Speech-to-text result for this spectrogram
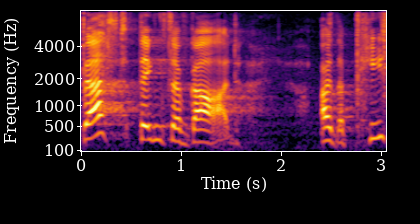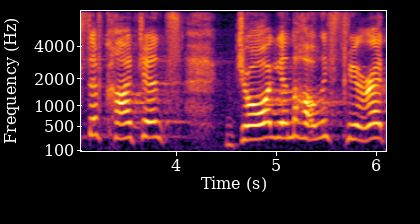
best things of God, are the peace of conscience, joy in the Holy Spirit,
